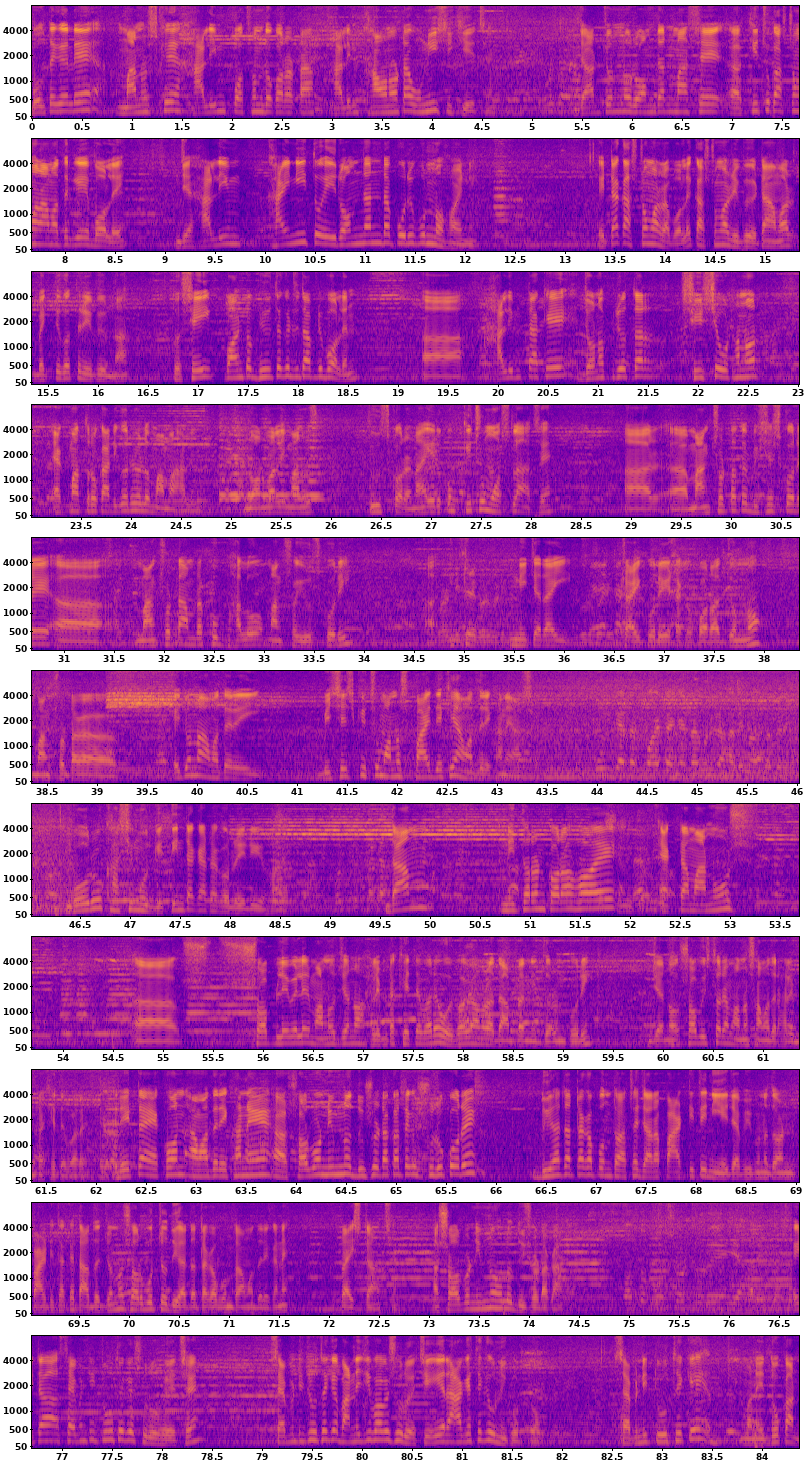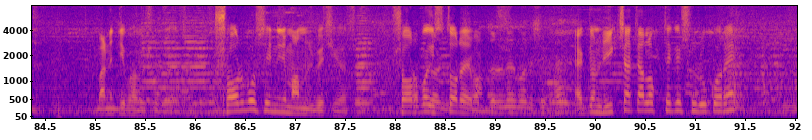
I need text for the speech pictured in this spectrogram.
বলতে গেলে মানুষকে হালিম পছন্দ করাটা, হালিম খাওয়ানোটা উনিই শিখিয়েছেন। যার জন্য রমজান মাসে কিছু কাস্টমার আমাদেরকে বলে যে, হালিম খাইনি তো এই রমজানটা পরিপূর্ণ হয়নি। এটা কাস্টমাররা বলে কাস্টমার রিভিউ এটা আমার ব্যক্তিগত রিভিউ না। তো সেই পয়েন্ট অফ ভিউ থেকে যদি আপনি বলেন হালিমটাকে জনপ্রিয়তার শীর্ষে ওঠানোর একমাত্র কারিগরি হলো মামা হালিম। নর্মালি মানুষ ইউজ করে না, এরকম কিছু মশলা আছে আর মাংসটা তো বিশেষ করে মাংসটা আমরা খুব ভালো মাংস ইউজ করি। নিজেরাই ট্রাই করে এটাকে করার জন্য মাংসটা। এই জন্য আমাদের এই বিশেষ কিছু মানুষ পায় দেখে আমাদের এখানে আসে? গরু খাসি মুরগি তিনটা ক্যাটাগরি রেডি হয়। দাম নির্ধারণ করা হয় একটা মানুষ সব লেভেলের মানুষ যেন হালিমটা খেতে পারে ওইভাবে আমরা দামটা নির্ধারণ করি যেন সব স্তরের মানুষ আমাদের হালিমটা খেতে পারে। রেটটা এখন আমাদের এখানে সর্বনিম্ন দুশো টাকা থেকে শুরু করে দুই হাজার টাকা পর্যন্ত আছে যারা পার্টিতে নিয়ে যায় বিভিন্ন ধরনের পার্টি থাকে তাদের জন্য সর্বোচ্চ দুই হাজার টাকা পর্যন্ত আমাদের এখানে প্রাইসটা আছে। আর সর্বনিম্ন হলো দুশো টাকা। এটা সেভেন্টি টু থেকে শুরু হয়েছে। সেভেন্টি টু থেকে বাণিজ্যিকভাবে শুরু হয়েছে এর আগে থেকে উনি করতো। সেভেন্টি টু থেকে মানে দোকান। বাণিজ্যিকভাবে শুরু হয়েছে। সর্বশ্রেণীর মানুষ বেশি আছে। সর্বস্তরের মানুষ। একজন রিক্সা চালক থেকে শুরু করে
